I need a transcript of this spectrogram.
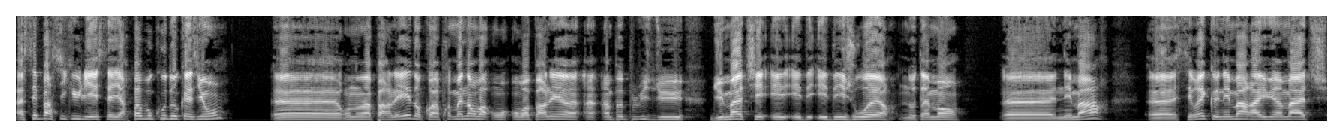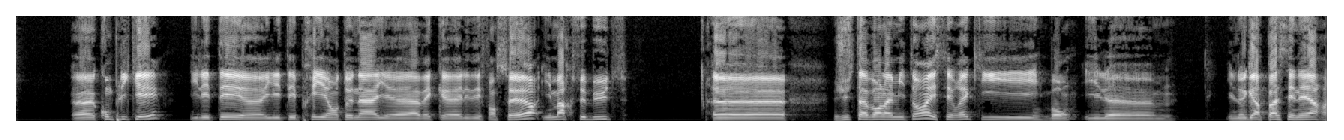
assez particulier. C'est-à-dire pas beaucoup d'occasions. Euh, on en a parlé. Donc après, maintenant, on va on, va parler un, peu plus du du match et, des- joueurs, notamment euh, Neymar. Euh, c'est vrai que Neymar a eu un match euh, compliqué. Il était euh, il était pris en tenaille euh, avec les défenseurs. Il marque ce but. Juste avant la mi-temps et c'est vrai qu'il bon il il ne garde pas ses nerfs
